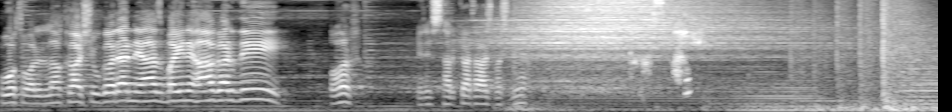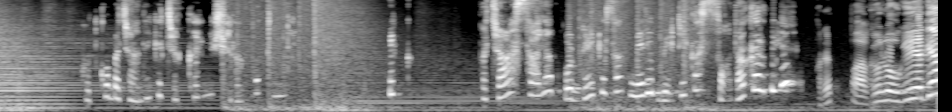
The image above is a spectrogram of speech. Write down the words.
वो तो अल्लाह का शुक्र है न्याज भाई ने हाँ कर दी। और मेरे सर का ताज बच गया। खुद को बचाने के चक्कर में शराफत तुमने एक पचास साल बुढ़े के साथ मेरी बेटी का सौदा कर दिया? अरे पागल हो गई है क्या?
